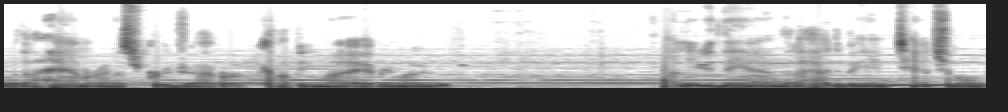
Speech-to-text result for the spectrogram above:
with a hammer and a screwdriver, copying my every move. I knew then that I had to be intentional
